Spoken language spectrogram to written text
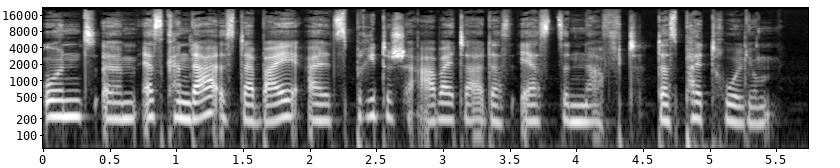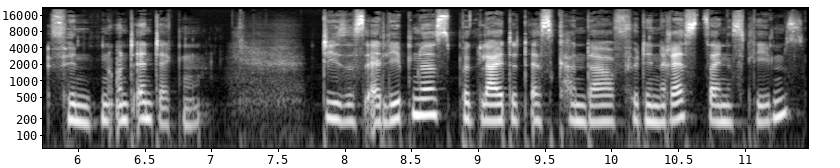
Und ähm, Eskandar ist dabei, als britische Arbeiter das erste Naft, das Petroleum, finden und entdecken. Dieses Erlebnis begleitet Eskandar für den Rest seines Lebens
